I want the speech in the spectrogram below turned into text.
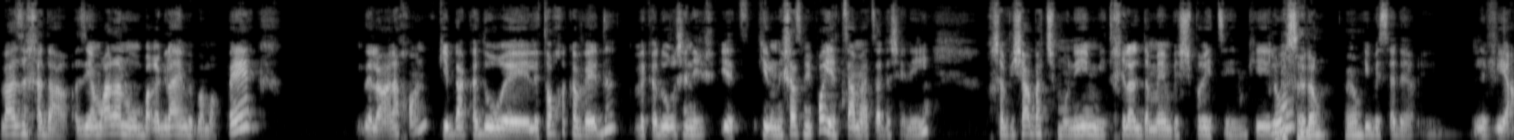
ואז זה חדר. אז היא אמרה לנו ברגליים ובמרפק. זה לא היה נכון. קיבלה כדור אה, לתוך הכבד וכדור שכאילו נכנס מפה יצא מהצד השני. עכשיו אישה בת 80 היא התחילה לדמם בשפריצים כאילו. היא בסדר היום? היא בסדר היא לביאה.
